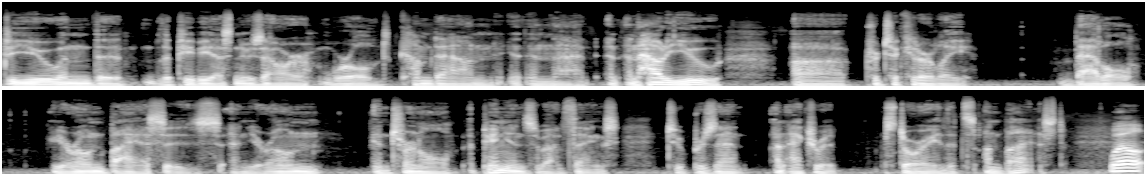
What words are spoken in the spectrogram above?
do you and the the PBS NewsHour world come down in, in that, and, and how do you uh, particularly battle your own biases and your own internal opinions about things to present an accurate story that's unbiased? well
